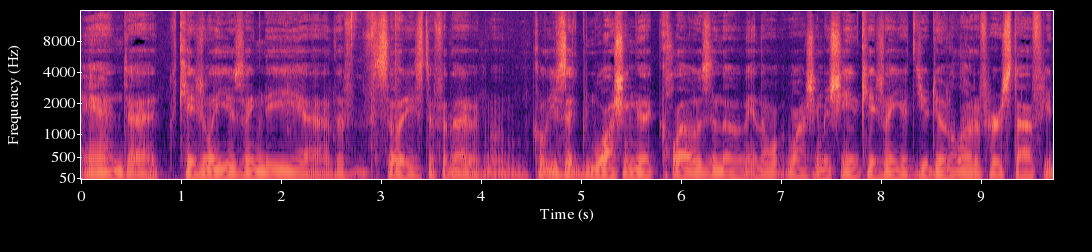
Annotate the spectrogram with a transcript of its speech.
and uh, occasionally using the uh, the facilities to, for the um, you said washing the clothes in the in the washing machine. Occasionally you're, you're doing a load of her stuff. You're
